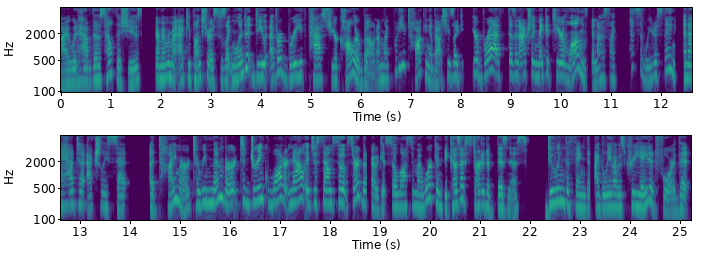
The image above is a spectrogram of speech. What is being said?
I would have those health issues. I remember my acupuncturist was like, Melinda, do you ever breathe past your collarbone? I'm like, what are you talking about? She's like, your breath doesn't actually make it to your lungs. And I was like, that's the weirdest thing. And I had to actually set a timer to remember to drink water. Now it just sounds so absurd, but I would get so lost in my work. And because I've started a business doing the thing that I believe I was created for, that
